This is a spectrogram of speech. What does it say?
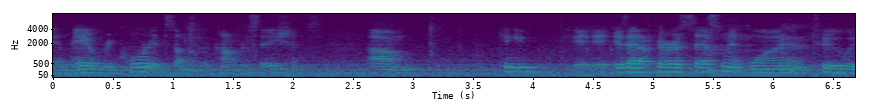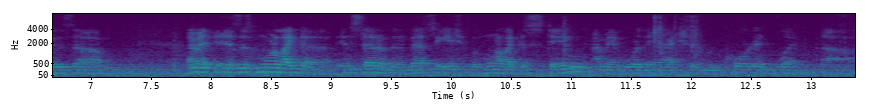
and may have recorded some of the conversations. Um, Can you, is that a fair assessment, one, and two is, um, I mean, is this more like a, instead of an investigation, but more like a sting? I mean, where they actually recorded what, uh,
